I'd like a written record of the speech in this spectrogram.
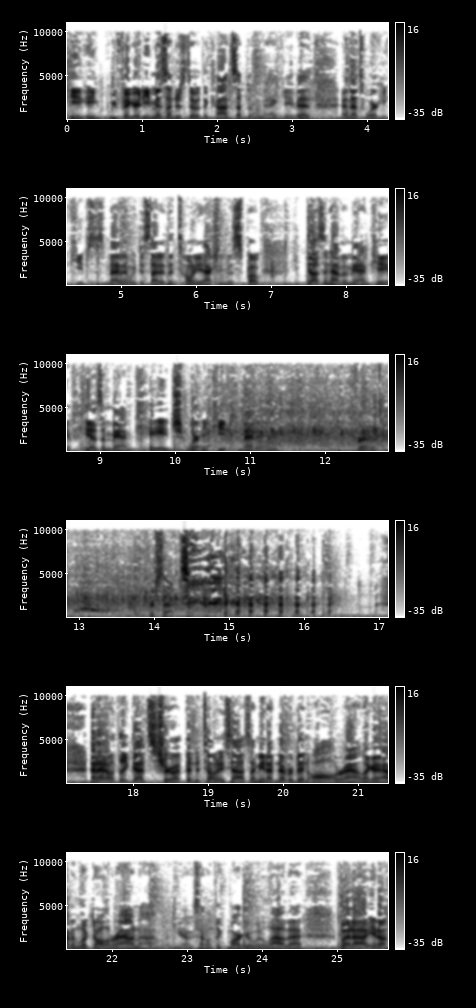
he, he, we figured he misunderstood what the concept of a man cave is, and that's where he keeps his men. And we decided that Tony actually misspoke doesn't have a man cave. He has a man cage where he keeps men in for for sex. and I don't think that's true. I've been to Tony's house. I mean, I've never been all around. Like I haven't looked all around. Um, you know, because I don't think Margot would allow that. But uh, you know,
